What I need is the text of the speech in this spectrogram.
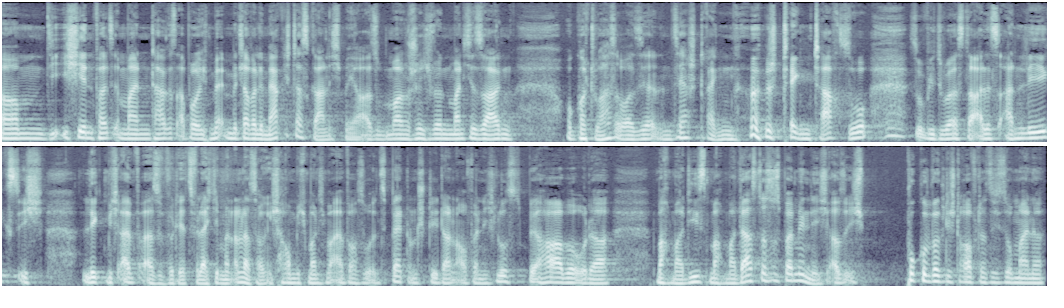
ähm, die ich jedenfalls in meinen Tagesablauf, ich, mittlerweile merke ich das gar nicht mehr. Also wahrscheinlich würden manche sagen, oh Gott, du hast aber sehr, einen sehr strengen, strengen Tag, so, so wie du das da alles anlegst. Ich leg mich einfach, also würde jetzt vielleicht jemand anders sagen, ich hau mich manchmal einfach so ins Bett und stehe dann auf, wenn ich Lust habe oder mach mal dies, mach mal das. Das ist bei mir nicht. Also ich gucke wirklich drauf, dass ich so meine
